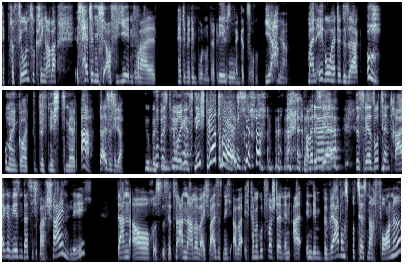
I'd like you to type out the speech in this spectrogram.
Depression zu kriegen, aber es hätte mich auf jeden Fall, hätte mir den Boden unter den Ego. Füßen weggezogen. Ja, ja. mein Ego hätte gesagt, oh, oh mein Gott, du bist nichts mehr. Ah, da ist es wieder. Du bist, Du bist nicht mehr übrigens nicht wertvoll. wert. Aber das wär- Äh, Das wäre so zentral gewesen, dass ich wahrscheinlich dann auch, es ist jetzt eine Annahme, weil ich weiß es nicht, aber ich kann mir gut vorstellen, in, in dem Bewerbungsprozess nach vorne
